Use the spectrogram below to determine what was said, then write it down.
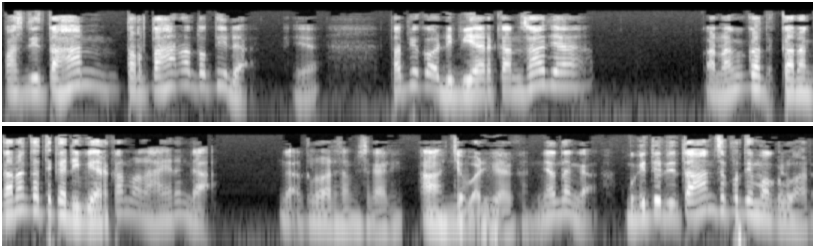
Pas ditahan, tertahan atau tidak? Ya. Tapi kalau dibiarkan saja, kadang- kadang-kadang ketika dibiarkan malah akhirnya enggak enggak keluar sama sekali. Ah, coba dibiarkan. Nyata enggak. Begitu ditahan seperti mau keluar.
